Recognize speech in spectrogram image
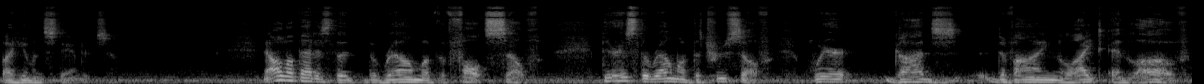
by human standards. Now, all of that is the, the realm of the false self. There is the realm of the true self where God's divine light and love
